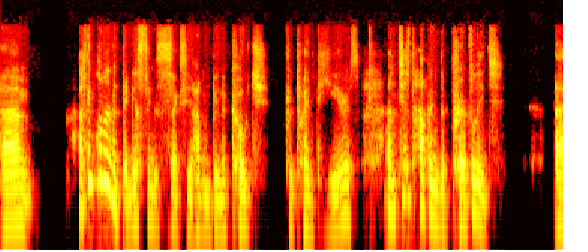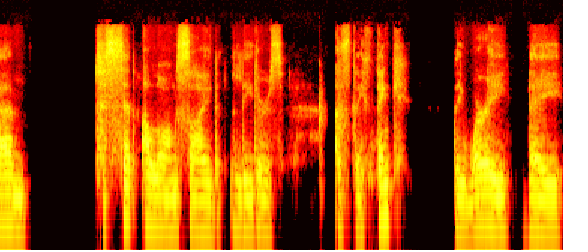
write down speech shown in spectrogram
Um, I think one of the biggest things is actually having been a coach for 20 years and just having the privilege um, to sit alongside leaders as they think, they worry, they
